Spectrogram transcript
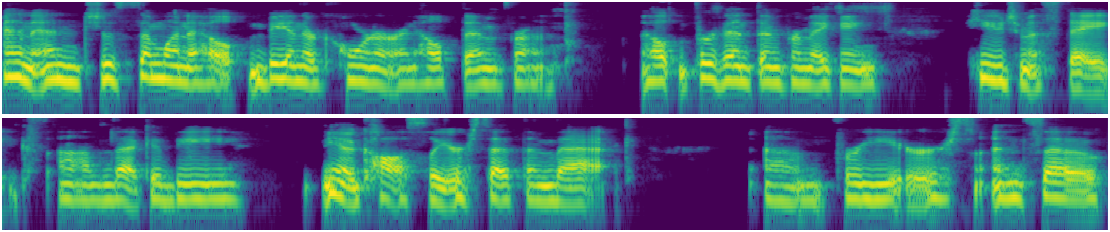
and and just someone to help be in their corner and help them from help prevent them from making huge mistakes um, that could be you know costly or set them back um, for years. And so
